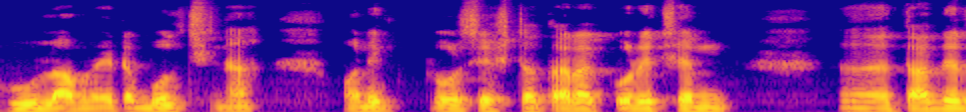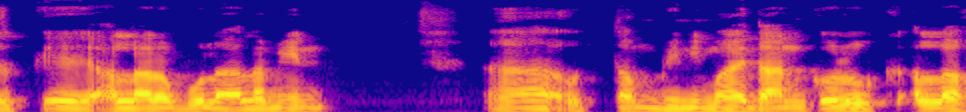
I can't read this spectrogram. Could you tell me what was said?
ভুল আমরা এটা বলছি না, অনেক প্রচেষ্টা তারা করেছেন। তাদেরকে আল্লাহ রবুল আলমিন উত্তম বিনিময় দান করুক, আল্লাহ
